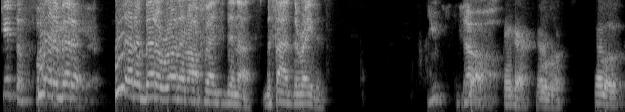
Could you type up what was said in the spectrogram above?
Get the fuck had a better- here. Who had a better running offense than us besides the Ravens? You dog. Oh, okay, hello. Hello.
